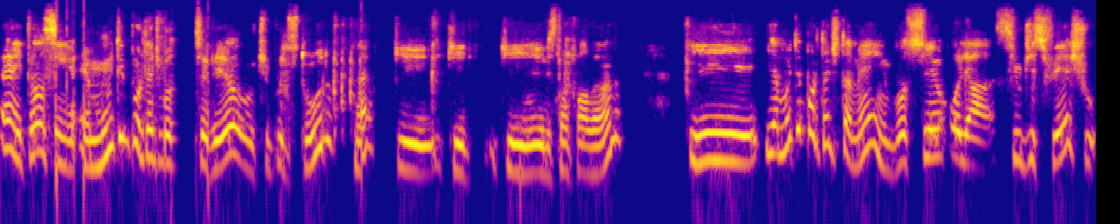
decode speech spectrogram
É, então, assim, é muito importante você ver o tipo de estudo né, que, que, que eles estão falando. E, e, é muito importante também você olhar se o desfecho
